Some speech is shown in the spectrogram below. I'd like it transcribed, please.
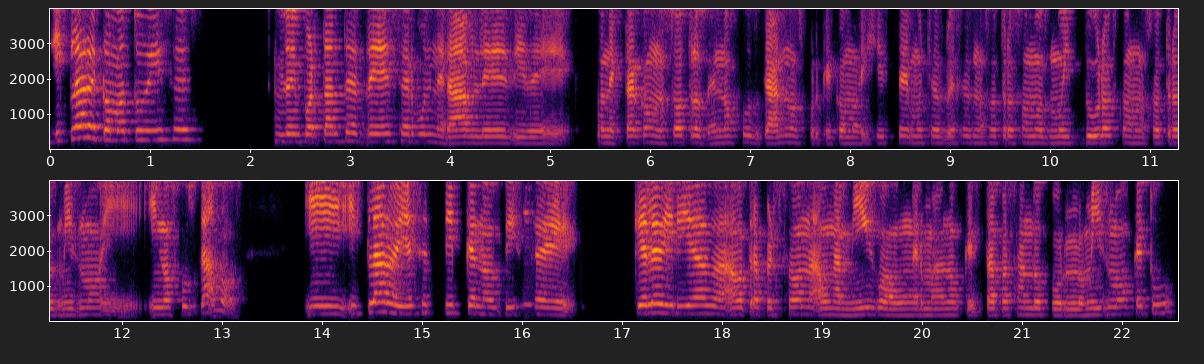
y claro, como tú dices, lo importante de ser vulnerables y de conectar con nosotros, de no juzgarnos, porque como dijiste, muchas veces nosotros somos muy duros con nosotros mismos y, y nos juzgamos. Y, y, claro, y ese tip que nos diste, ¿qué le dirías a otra persona, a un amigo, a un hermano que está pasando por lo mismo que tú,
